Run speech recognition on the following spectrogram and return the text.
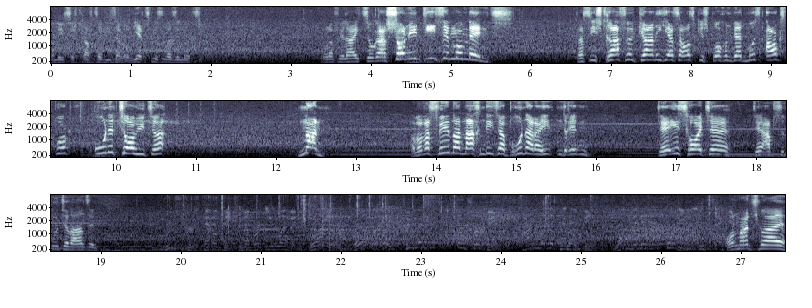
Und nächste Strafzeit Iserlohn. Jetzt müssen wir sie nutzen. Oder vielleicht sogar schon in diesem Moment, dass die Strafe gar nicht erst ausgesprochen werden muss. Augsburg ohne Torhüter. Mann! Aber was will man machen? Dieser Brunner da hinten drin, der ist heute der absolute Wahnsinn. Und manchmal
